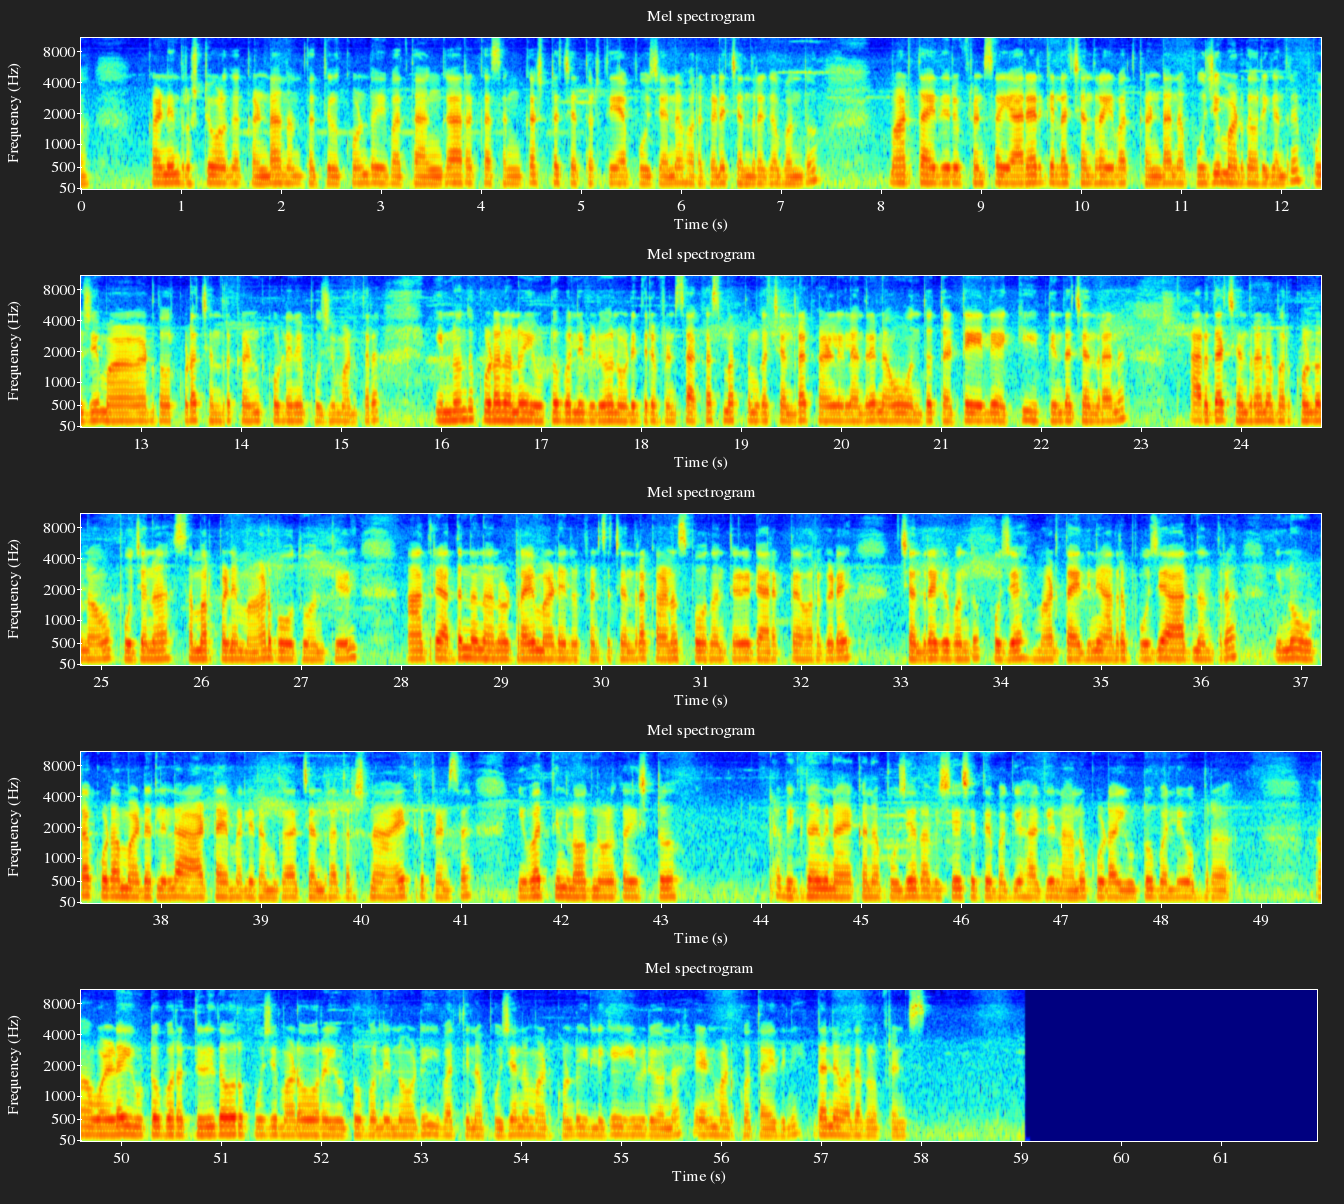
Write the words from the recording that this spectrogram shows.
ಕಣ್ಣಿನ ದೃಷ್ಟಿ ಒಳಗೆ ಕಂಡಾನಂತ ತಿಳ್ಕೊಂಡು ಇವತ್ತು ಅಂಗಾರಕ ಸಂಕಷ್ಟ ಚತುರ್ಥಿಯ ಪೂಜೆನ ಹೊರಗಡೆ ಚಂದ್ರಗೆ ಬಂದು ಮಾಡ್ತಾ ಇದ್ದೀರಿ ಫ್ರೆಂಡ್ಸ್ ಯಾರ್ಯಾರಿಗೆಲ್ಲ ಚಂದ್ರ ಇವತ್ತು ಕಂಡನ ಪೂಜೆ ಮಾಡಿದವ್ರಿಗೆ ಅಂದರೆ ಪೂಜೆ ಮಾಡಿದವ್ರು ಕೂಡ ಚಂದ್ರ ಕಂಡು ಕೂಡಲೇ ಪೂಜೆ ಮಾಡ್ತಾರೆ. ಇನ್ನೊಂದು ಕೂಡ ನಾನು ಯೂಟ್ಯೂಬಲ್ಲಿ ವಿಡಿಯೋ ನೋಡಿದ್ದೀರಿ ಫ್ರೆಂಡ್ಸ್ ಅಕಸ್ಮಾತ್ ನಮ್ಗೆ ಚಂದ್ರ ಕಾಣಲಿಲ್ಲ ಅಂದರೆ ನಾವು ಒಂದು ತಟ್ಟೆಯಲ್ಲಿ ಅಕ್ಕಿ ಹಿಟ್ಟಿಂದ ಚಂದ್ರನ, ಅರ್ಧ ಚಂದ್ರನ ಬರ್ಕೊಂಡು ನಾವು ಪೂಜೆನ ಸಮರ್ಪಣೆ ಮಾಡ್ಬೋದು ಅಂಥೇಳಿ ಆದರೆ ಅದನ್ನು ನಾನು ಟ್ರೈ ಮಾಡಿಲ್ಲ ಫ್ರೆಂಡ್ಸ್ ಚಂದ್ರ ಕಾಣಿಸ್ಬೋದು ಅಂಥೇಳಿ ಡೈರೆಕ್ಟ್ ಹೊರಗಡೆ ಚಂದ್ರಗೆ ಬಂದು ಪೂಜೆ ಮಾಡ್ತಾಯಿದ್ದೀನಿ ಆದರೆ ಪೂಜೆ ಆದ ನಂತರ ಇನ್ನೂ ಊಟ ಕೂಡ ಮಾಡಿರಲಿಲ್ಲ. ಆ ಟೈಮಲ್ಲಿ ನಮ್ಗೆ ಚಂದ್ರ ದರ್ಶನ ಆಯ್ತು ರೀ ಫ್ರೆಂಡ್ಸ ಇವತ್ತಿನ ಲಾಗ್ನೊಳಗೆ ಇಷ್ಟು ವಿಘ್ನ ವಿನಾಯಕನ ಪೂಜೆದ ವಿಶೇಷತೆ ಬಗ್ಗೆ, ಹಾಗೆ ನಾನು ಕೂಡ ಯೂಟ್ಯೂಬಲ್ಲಿ ಒಬ್ಬರ ಒಳ್ಳೆ ಯೂಟ್ಯೂಬರ್ ತಿಳಿದವರು ಪೂಜೆ ಮಾಡೋವರ ಯೂಟ್ಯೂಬಲ್ಲಿ ನೋಡಿ ಇವತ್ತಿನ ಪೂಜೆನ ಮಾಡಿಕೊಂಡು ಇಲ್ಲಿಗೆ ಈ ವಿಡಿಯೋನ ಎಂಡ್ ಮಾಡ್ಕೋತಾ ಇದ್ದೀನಿ. ಧನ್ಯವಾದಗಳು ಫ್ರೆಂಡ್ಸ್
